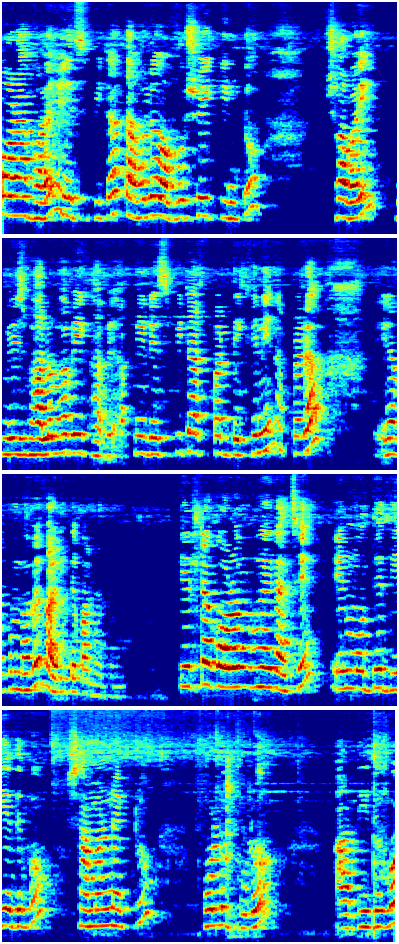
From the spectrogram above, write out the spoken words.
করা হয় রেসিপিটা তাহলে অবশ্যই কিন্তু সবাই বেশ ভালোভাবেই খাবে। আপনি রেসিপিটা একবার দেখে নিন, আপনারা এরকমভাবে বাড়িতে বানাবেন। তেলটা গরম হয়ে গেছে, এর মধ্যে দিয়ে দেব সামান্য একটু হলুদ গুঁড়ো আর দিয়ে দেবো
